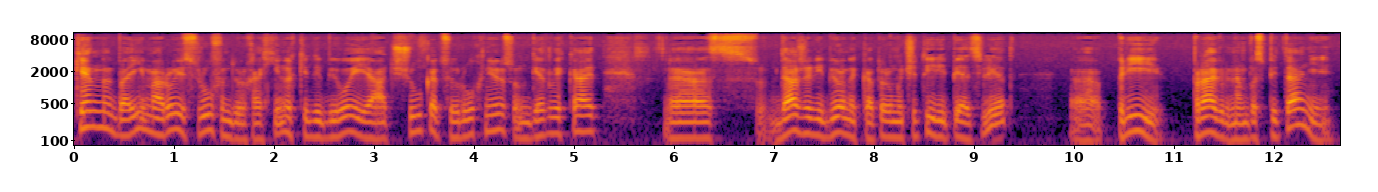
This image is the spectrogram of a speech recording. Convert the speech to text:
kennt bei ihm arois rufen durch achinoch kidebio и отшука цурухниус und Gettlichkeit даже ребенок, которому 4-5 лет, э, при правильном воспитании, э,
